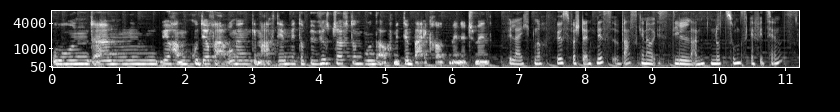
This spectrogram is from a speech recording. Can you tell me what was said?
Und ähm, wir haben gute Erfahrungen gemacht eben mit der Bewirtschaftung und auch mit dem Beikrautmanagement vielleicht noch fürs Verständnis, was genau ist die Landnutzungseffizienz?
